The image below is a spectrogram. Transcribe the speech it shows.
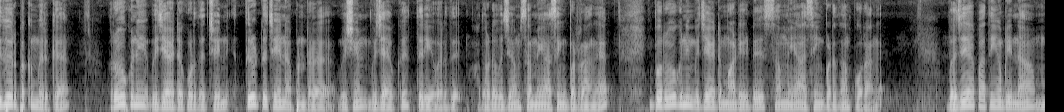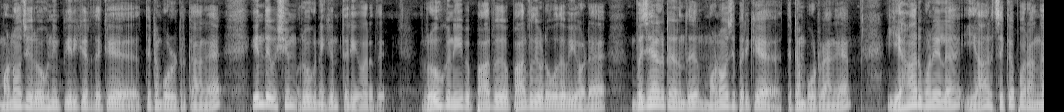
இது ஒரு பக்கம் இருக்க ரோகிணி விஜயாட்ட கொடுத்த செயின் திருட்டு செயின் அப்படின்ற விஷயம் விஜயாவுக்கு தெரிய வருது. அதோட விஜயம் செம்மையாக அசிங்கப்படுறாங்க. இப்போ ரோகிணி விஜயாட்ட மாட்டிக்கிட்டு செம்மையாக அசிங்கப்பட தான் போகிறாங்க விஜயா பார்த்திங்க அப்படின்னா மனோஜ் ரோகிணி பிரிக்கிறதுக்கு திட்டம் போட்டுட்ருக்காங்க. இந்த விஷயம் ரோகிணிக்கும் தெரிய வருது. ரோகிணி இப்போ பார்வ பார்வதியோட உதவியோட விஜயாகிட்ட இருந்து மனோஜ் பிரிக்க திட்டம் போடுறாங்க. யார் வலையில் யார் சிக்க போகிறாங்க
